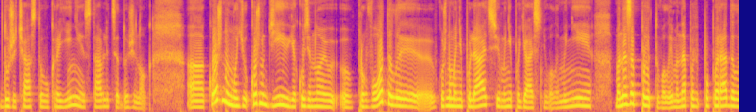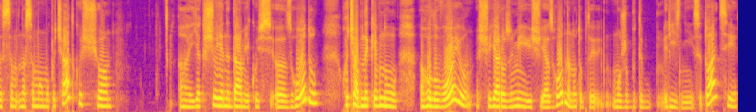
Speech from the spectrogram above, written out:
дуже часто в Україні ставляться до жінок. Е, Кожну мою, кожну дію, яку зі мною е, проводили, е, кожну маніпуляцію мені пояснювали. Мені, мене запитували, мене попередили на самому початку, що. Е, Якщо я не дам якусь е, згоду, хоча б не кивну головою, що я розумію, що я згодна, ну тобто може бути різні ситуації,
